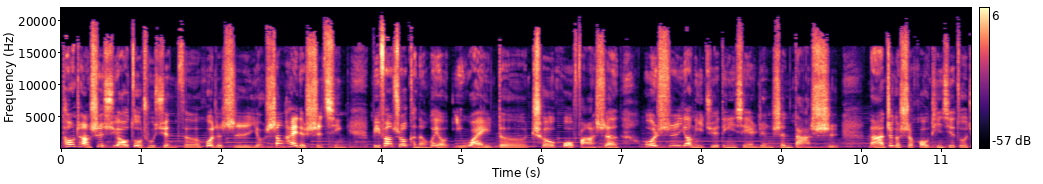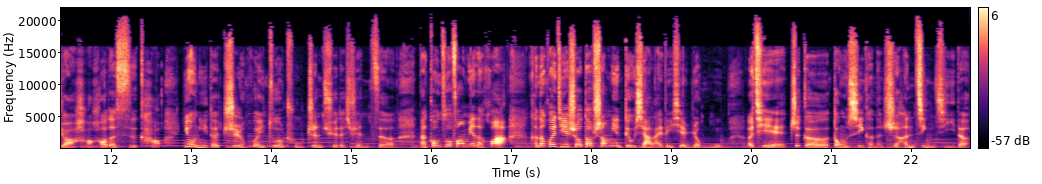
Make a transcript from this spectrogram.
通常是需要做出选择，或者是有伤害的事情。比方说可能会有意外的车祸发生，或者是要你决定一些人生大事。那这个时候天蝎座就要好好的思考，用你的智慧做出正确的选择。那工作方面的话，可能会接收到上面丢下来的一些任务。而且这个东西可能是很紧急的，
